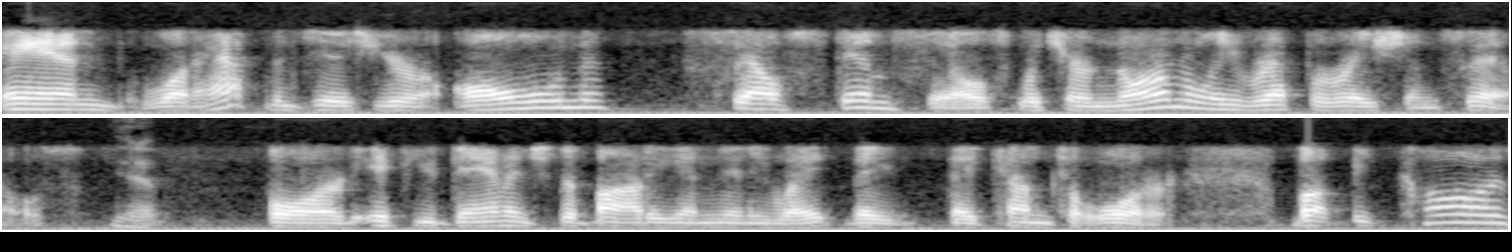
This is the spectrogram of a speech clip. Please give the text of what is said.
And what happens is your own self stem cells, which are normally reparation cells, Yep. or if you damage the body in any way, they, they come to order. But because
